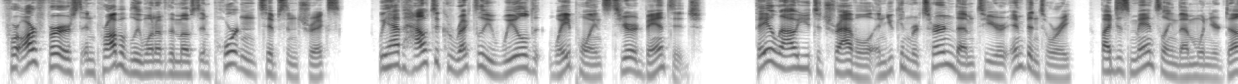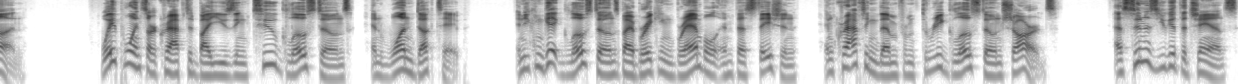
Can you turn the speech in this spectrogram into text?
For our first and probably one of the most important tips and tricks, we have how to correctly wield waypoints to your advantage. They allow you to travel and you can return them to your inventory by dismantling them when you're done. Waypoints are crafted by using two glowstones and one duct tape. And you can get glowstones by breaking bramble infestation and crafting them from three glowstone shards. As soon as you get the chance,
